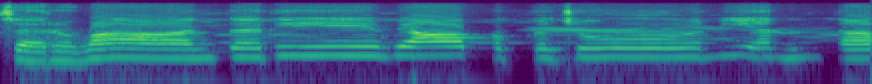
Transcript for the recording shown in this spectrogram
सर्वांतरी व्यापक जो नियंता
